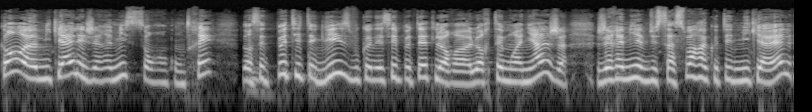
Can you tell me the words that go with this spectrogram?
Quand euh, Michael et Jérémie se sont rencontrés dans cette petite église, vous connaissez peut-être leur, euh, leur témoignage. Jérémie est venu s'asseoir à côté de Michael.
